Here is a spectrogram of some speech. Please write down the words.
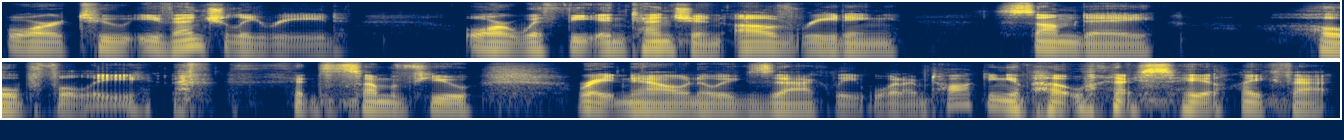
or to eventually read or with the intention of reading someday hopefully. and some of you right now know exactly what I'm talking about when I say it like that,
